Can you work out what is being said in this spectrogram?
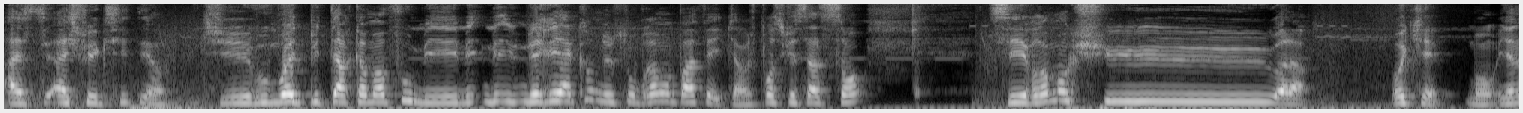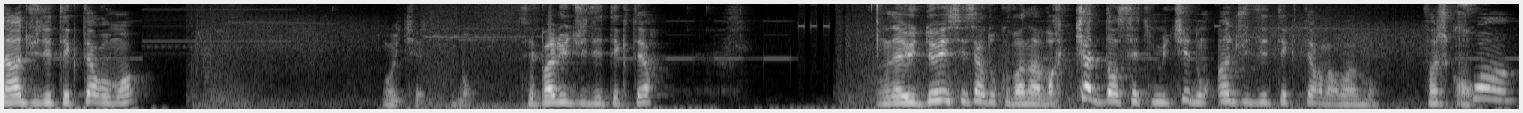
ah, ah, je suis excité. Hein. vous me voyez Peter comme un fou, mais, mes réactions ne sont vraiment pas fake. Hein. Je pense que ça se sent. C'est vraiment que je suis... Voilà. Ok, bon, il y en a un du détecteur au moins. Ok, bon. C'est pas lui du détecteur. On a eu deux SSR, donc on va en avoir 4 dans cette multi, dont un du détecteur normalement. Enfin, je crois. Hein.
